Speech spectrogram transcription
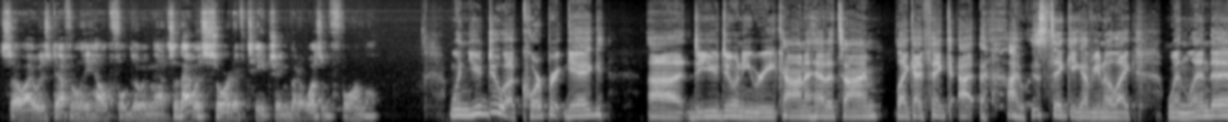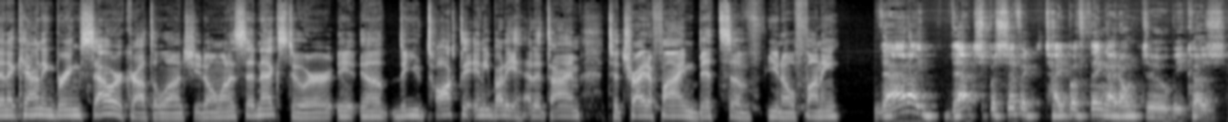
So I was definitely helpful doing that. So that was sort of teaching, but it wasn't formal. When you do a corporate gig, uh, do you do any recon ahead of time? Like I think I, I was thinking of, you know, like when Linda in accounting brings sauerkraut to lunch, you don't want to sit next to her. You know, do you talk to anybody ahead of time to try to find bits of, you know, funny? That I that specific type of thing I don't do because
